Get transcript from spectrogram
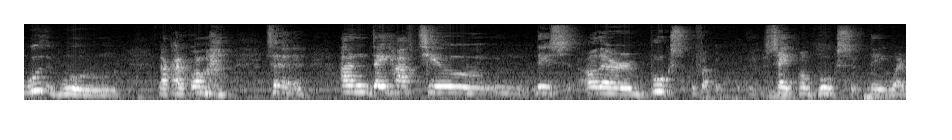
woodworm, la carcoma, and they have to these other books shape of books they were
